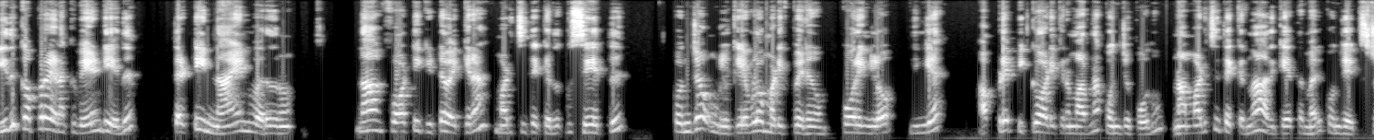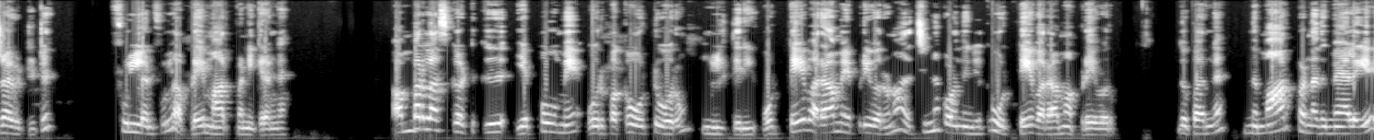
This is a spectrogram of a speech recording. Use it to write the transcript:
இதுக்கப்புறம் எனக்கு வேண்டியது தேர்ட்டி நைன் வரும் நான் ஃபார்ட்டி கிட்ட வைக்கிறேன். மடிச்சு தைக்கிறதுக்கும் சேர்த்து கொஞ்சம் உங்களுக்கு எவ்வளவு மடிப்பு போறீங்களோ நீங்க அப்படியே பிக்கோ அடிக்கிற மாதிரினா கொஞ்சம் போதும். நான் மடிச்சு தைக்கிறேன்னா அதுக்கேற்ற மாதிரி கொஞ்சம் எக்ஸ்ட்ரா விட்டுட்டு ஃபுல் அண்ட் ஃபுல் அப்படியே மார்க் பண்ணிக்கிறேங்க. அம்பர்லா ஸ்கர்ட்டுக்கு எப்பவுமே ஒரு பக்கம் ஒட்டு வரும். உங்களுக்கு தெரியும். ஒட்டே வராம எப்படி வரும்னா அது சின்ன குழந்தைங்களுக்கு ஒட்டே வராம அப்படியே வரும். இதோ பாருங்க. இந்த மார்க் பண்ணது மேலேயே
